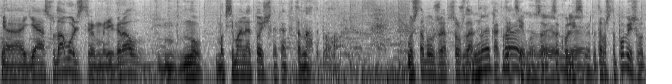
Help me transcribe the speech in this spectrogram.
э, я с удовольствием играл, ну, максимально точно, как это надо было. Мы с тобой уже обсуждали Ну, как-то тему за, за кулисами. да. Потому что, помнишь, вот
